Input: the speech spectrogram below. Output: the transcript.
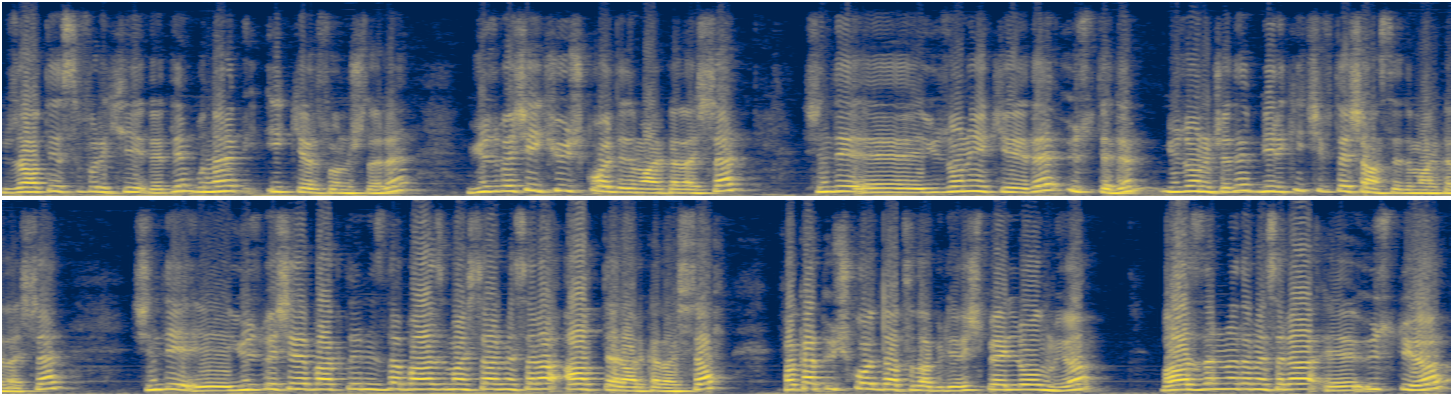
106'ya 0-2 dedim. Bunlar hep ilk yarı sonuçları. 105'e 2-3 gol dedim arkadaşlar. Şimdi e, 112'ye de üst dedim. 113'e de 1-2 çifte şans dedim arkadaşlar. Şimdi e, 105'e baktığınızda bazı maçlar mesela alt der arkadaşlar. Fakat 3 gol de atılabiliyor. Hiç belli olmuyor. Bazılarına da mesela e, üst diyor.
